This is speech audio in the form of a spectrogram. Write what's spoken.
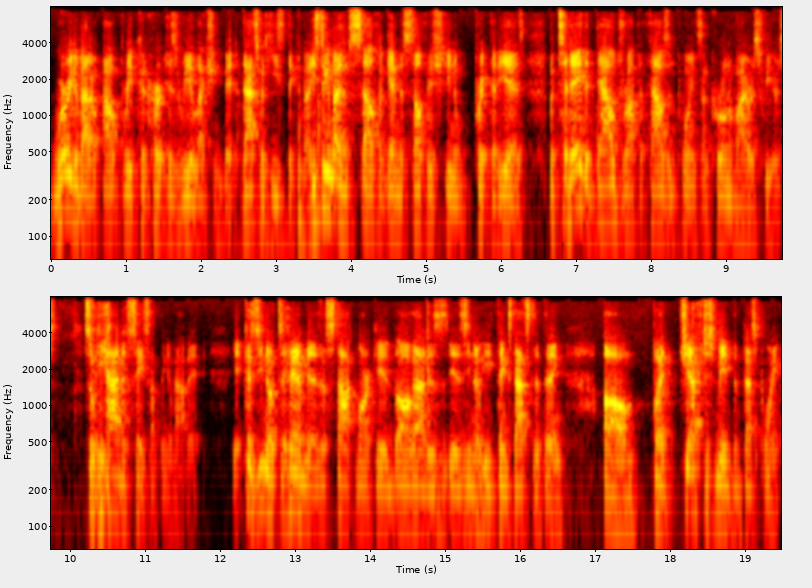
worried about an outbreak could hurt his reelection bid. That's what he's thinking about. He's thinking about himself again, the selfish you know prick that he is. But today the Dow dropped a thousand points on coronavirus fears, so he had to say something about it because you know to him as a stock market, all that is is you know he thinks that's the thing. Um, but Jeff just made the best point.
